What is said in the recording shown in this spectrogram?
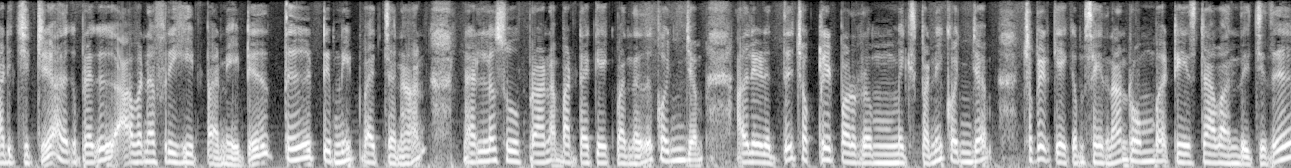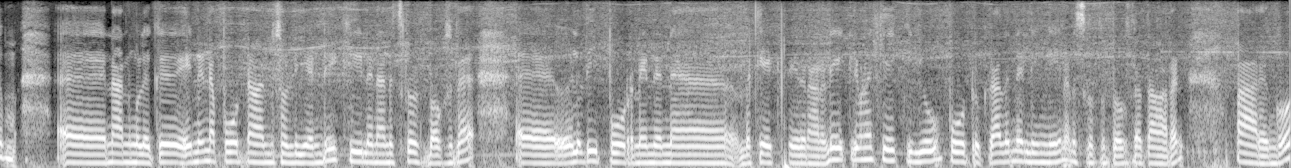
அடிச்சிட்டு அதுக்கு பிறகு அவனை ஃப்ரீ ஹீட் பண்ணிவிட்டு தேர்ட்டி மினிட் வச்ச நான் நல்ல சூப்பரான பட்டர் கேக் வந்தது. கொஞ்சம் அதில் எடுத்து சாக்லேட் பவுடரும் மிக்ஸ் பண்ணி கொஞ்சம் சாக்லேட் கேக்கும் செய்து நான் ரொம்ப டேஸ்ட்டாக வந்துச்சுது. நான் உங்களுக்கு என்னென்ன போட்டான்னு சொல்லியேண்டு கீழே நான் டிஸ்கிரிப்ஷன் பாக்ஸில் எழுதி போடுறேன் என்னென்ன இந்த கேக் செய்தனால ஏற்கனவே கேக் வீடியோவும் போட்டிருக்கிறேன் அது லிங்கையும் நான் டிஸ்கிரிப்ஷன் தாரன் பாருங்கோ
